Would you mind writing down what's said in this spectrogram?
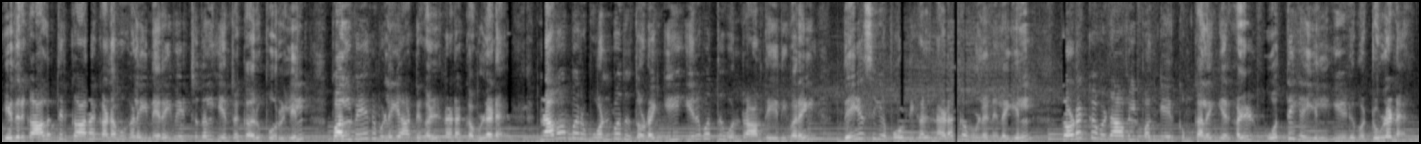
எதிர்காலத்திற்கான கனவுகளை நிறைவேற்றுதல் என்ற கருப்பொருளில் பல்வேறு விளையாட்டுகள் நடக்க உள்ளன. நவம்பர் ஒன்பது தொடங்கி இருபத்தி ஒன்றாம் தேதி வரை தேசிய போட்டிகள் நடக்க உள்ள நிலையில் தொடக்க விழாவில் பங்கேற்கும் கலைஞர்கள் ஒத்திகையில் ஈடுபட்டுள்ளனர்.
